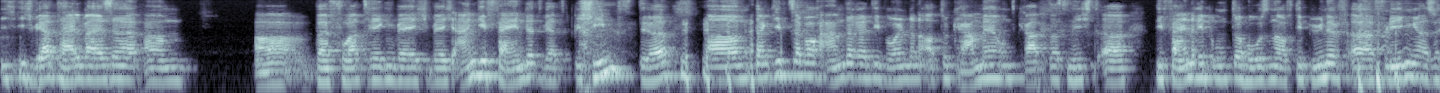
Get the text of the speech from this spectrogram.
ich, ich werde teilweise ähm, äh, bei Vorträgen wäre ich, wär ich angefeindet, werde beschimpft. Ja. ähm, dann gibt's aber auch andere, die wollen dann Autogramme und gerade das nicht äh, die Feinripp-Unterhosen auf die Bühne äh, fliegen. Also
